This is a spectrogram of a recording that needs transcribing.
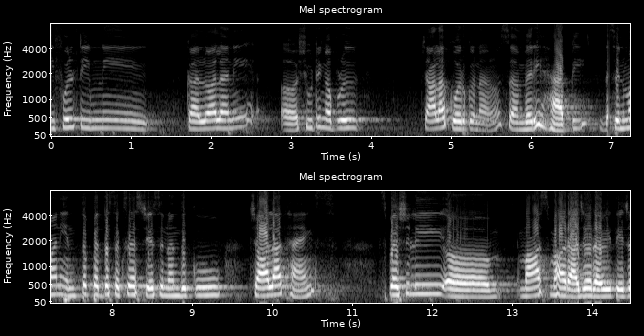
ఈ ఫుల్ టీమ్ని కలవాలని uh, షూటింగ్ అప్పుడు చాలా కోరుకున్నాను. సో ఐమ్ వెరీ హ్యాపీ సినిమాని ఎంత పెద్ద సక్సెస్ చేసినందుకు చాలా thanks specially mass Maharaja Ravi Teja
